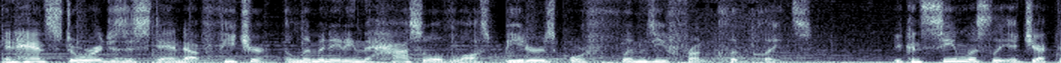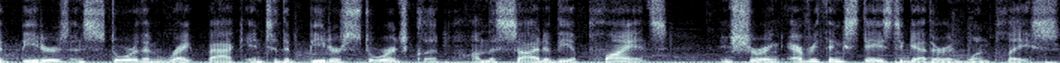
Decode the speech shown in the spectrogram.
Enhanced storage is a standout feature, eliminating the hassle of lost beaters or flimsy front clip plates. You can seamlessly eject the beaters and store them right back into the beater storage clip on the side of the appliance, ensuring everything stays together in one place.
